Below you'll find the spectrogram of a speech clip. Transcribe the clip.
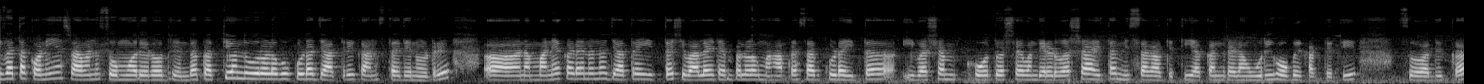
ಇವತ್ತ ಕೊನೆಯ ಶ್ರಾವಣ ಸೋಮವಾರ ಇರೋದ್ರಿಂದ ಪ್ರತಿಯೊಂದು ಊರೊಳಗೂ ಕೂಡ ಜಾತ್ರೆ ಕಾಣಿಸ್ತಾ ಇದೆ ನೋಡ್ರಿ. ನಮ್ಮ ಮನೆ ಕಡೆನೂ ಜಾತ್ರೆ ಇತ್ತು, ಶಿವಾಲಯ ಟೆಂಪಲ್ ಒಳಗೆ ಮಹಾಪ್ರಸಾದ್ ಕೂಡ ಇತ್ತು. ಈ ವರ್ಷ ಹೋದ ವರ್ಷ ಒಂದೆರಡು ವರ್ಷ ಆಯ್ತಾ ಮಿಸ್ ಆಗತೈತಿ. ಯಾಕಂದ್ರೆ ನಾವು ಊರಿಗೆ ಹೋಗ್ಬೇಕಾಗ್ತೈತಿ. ಸೊ ಅದಕ್ಕೆ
